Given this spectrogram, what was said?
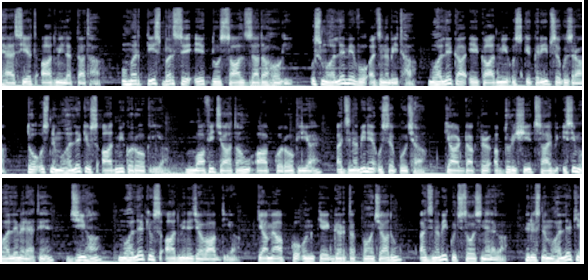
हैसियत आदमी लगता था। उम्र तीस बरस से एक दो साल ज़्यादा होगी। उस मोहल्ले में वो अजनबी था। मोहल्ले का एक आदमी उसके करीब से गुजरा। तो उसने मोहल्ले के उस आदमी को रोक लिया। माफ़ी चाहता हूँ, आपको रोक लिया है। अजनबी ने उससे पूछा, क्या डॉक्टर अब्दुल रशीद साहब इसी मोहल्ले में रहते हैं? जी हाँ मोहल्ले के उस आदमी ने जवाब दिया, क्या मैं आपको उनके घर तक पहुँचा दूँ? अजनबी कुछ सोचने लगा, फिर उसने मोहल्ले के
